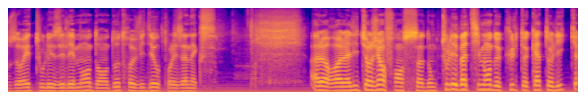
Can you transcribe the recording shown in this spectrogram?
vous aurez tous les éléments dans d'autres vidéos pour les annexes. Alors, euh, la liturgie en France. Donc, tous les bâtiments de culte catholique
